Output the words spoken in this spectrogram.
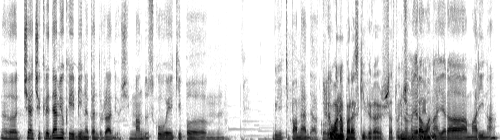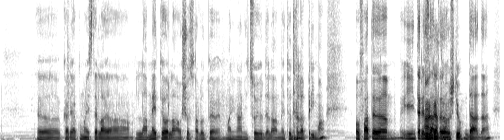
uh, ceea ce credeam eu că e bine pentru radio și m-am dus cu o echipă um, cu echipa mea de acolo. Că Oana Paraschiv era și atunci. Nu, cu nu era tine, Oana, era Marina, uh, care acum este la, la Meteo, la o și o salut pe Marina Nițoiu de la Meteo de la Prima. O fată, e interesantă. Ah, gata, o știu. Da, da. E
